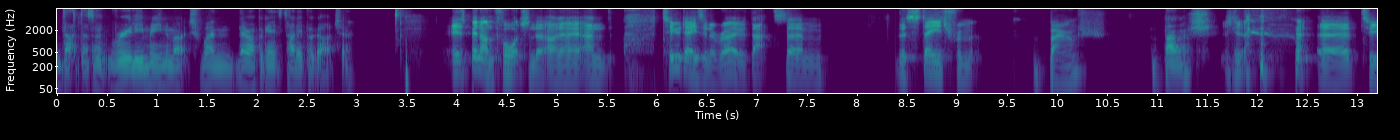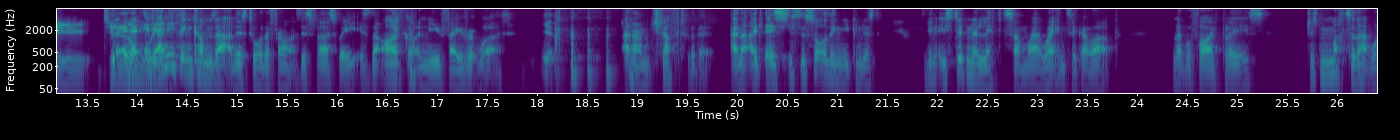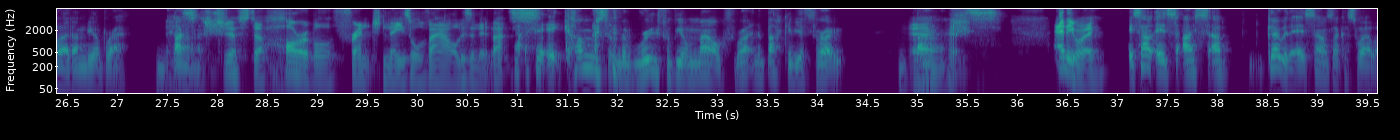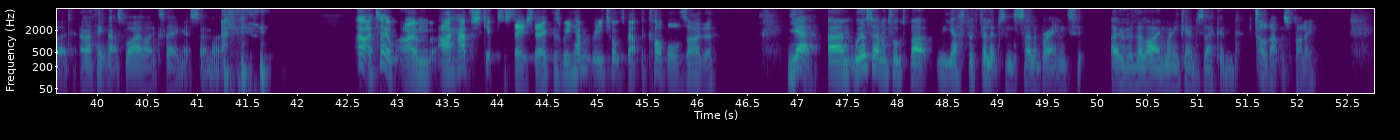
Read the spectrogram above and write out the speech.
that doesn't really mean much when they're up against Tadej Pogacar. It's been unfortunate, I know, and two days in a row. That's um, the stage from Binche Binche. uh, to to If, if anything comes out of this Tour de France this first week, is that I've got a new favourite word. Yeah. and I'm chuffed with it. And I, it's just the sort of thing you can just, you know, you stood in a lift somewhere waiting to go up, level five, please. Just mutter that word under your breath. It's just a horrible French nasal vowel, isn't it? That's, That's it. It comes from the roof of your mouth, right in the back of your throat. yeah, it's anyway. It sounds. It's. I go with it. It sounds like a swear word, and I think that's why I like saying it so much. Oh, I tell you, um, I have skipped a stage there because we haven't really talked about the cobbles either. yeah. Um. We also haven't talked about Jasper Philipsen celebrating t- over the line when he came second. Oh, that was funny.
